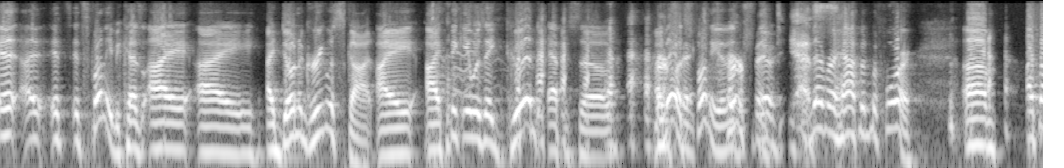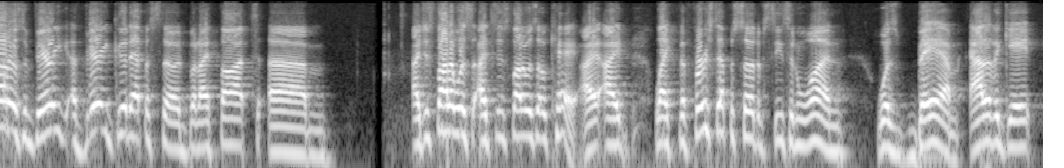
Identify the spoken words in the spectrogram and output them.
it, I- it's it's funny because I I I don't agree with Scott. I I think it was a good episode. I know it's funny. That's perfect, never- it's yes. never happened before. Um, I thought it was a very a very good episode, but I thought um, I just thought it was I just thought it was okay. I I like the first episode of season one was bam out of the gate,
